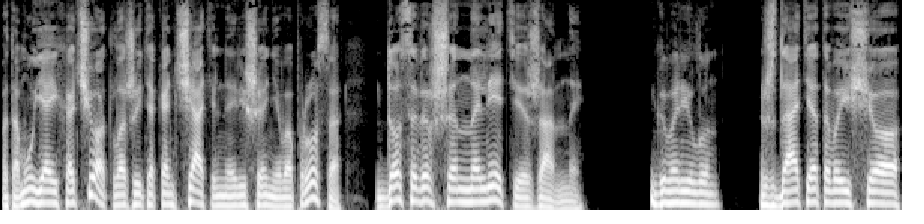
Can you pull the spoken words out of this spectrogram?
потому я и хочу отложить окончательное решение вопроса до совершеннолетия Жанны, — говорил он. Ждать этого еще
